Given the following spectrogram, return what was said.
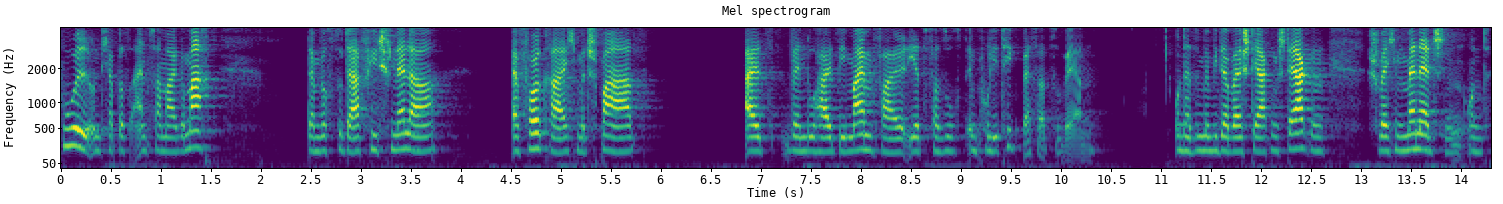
cool und ich habe das ein, zwei Mal gemacht, dann wirst du da viel schneller erfolgreich mit Spaß, als wenn du halt wie in meinem Fall jetzt versuchst, in Politik besser zu werden. Und da sind wir wieder bei Stärken, Stärken, Schwächen managen. Und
